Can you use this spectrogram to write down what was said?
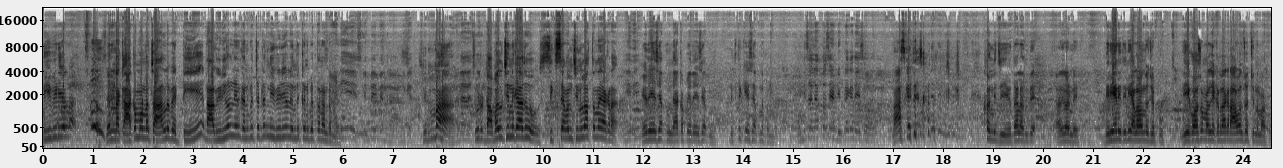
నీ వీడియోలో నిన్న కాక మొన్న ఛానల్ పెట్టి నా వీడియోలు నేను కనిపించట్లేదు నీ వీడియోలు ఎందుకు కనిపిస్తాను అంటుంది స్లిమ్ అయిపోయిందిరా అందుకే. స్లిమ్మా? చూడు డబల్ చిన్ కాదు సిక్స్ సెవెన్ చిన్లు వస్తున్నాయి అక్కడ. ఏదో? వేసేస్తుంది? మేకప్ ఏదో వేసేస్తుంది? లిప్స్టిక్ వేసేస్తున్నట్టుంది. మాస్క్ వేసుకోండి. కొన్ని జీవితాలు అంతే. అదిగోండి. బిర్యానీ తిని ఎలా ఉందో చెప్పు. నీ కోసం మళ్ళీ ఇక్కడ దాకా రావాల్సి వచ్చింది మాకు.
